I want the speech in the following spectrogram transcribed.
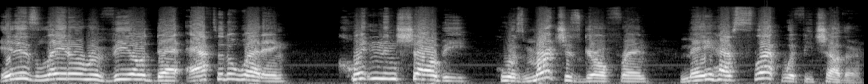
It is later revealed that after the wedding, Quentin and Shelby who was Murch's girlfriend, may have slept with each other.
